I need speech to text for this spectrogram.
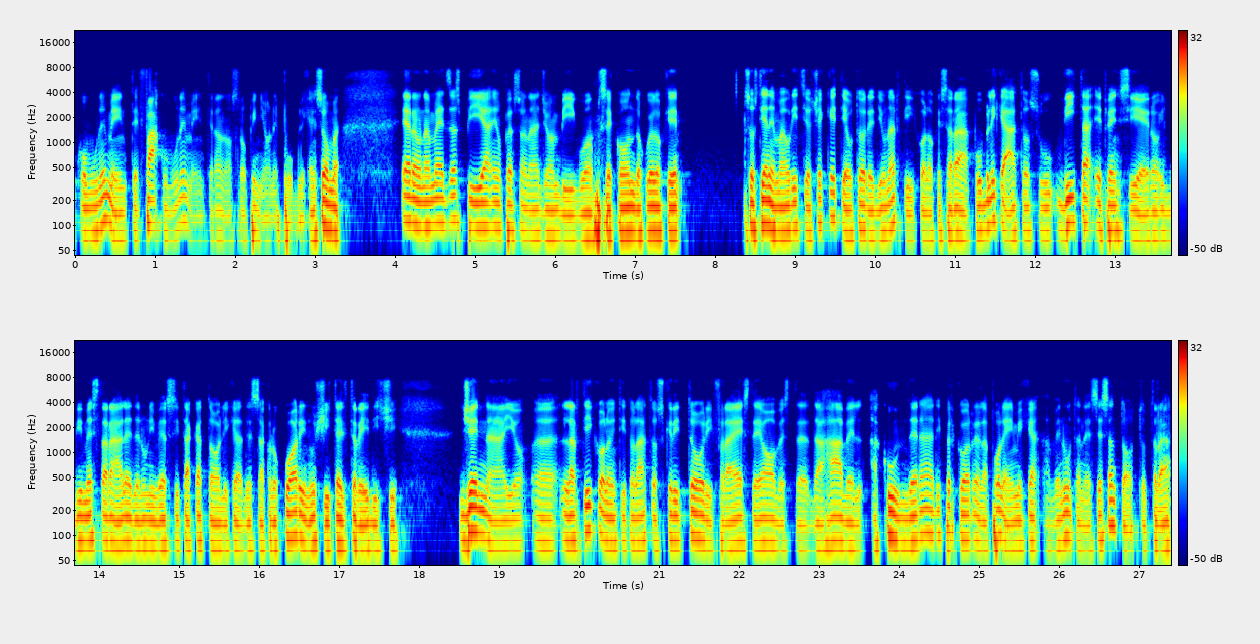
comunemente, fa comunemente la nostra opinione pubblica. Insomma, era una mezza spia e un personaggio ambiguo, secondo quello che sostiene Maurizio Cecchetti, autore di un articolo che sarà pubblicato su Vita e Pensiero, il bimestrale dell'Università Cattolica del Sacro Cuore, in uscita il 13 gennaio. Eh, l'articolo intitolato Scrittori fra Est e Ovest da Havel a Kundera ripercorre la polemica avvenuta nel 68 tra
